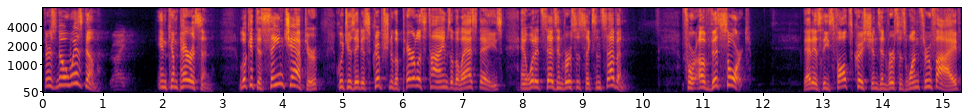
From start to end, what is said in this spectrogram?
There's no wisdom Right. in comparison. Look at the same chapter, which is a description of the perilous times of the last days, and what it says in verses 6 and 7. For of this sort, that is, these false Christians in verses 1 through 5,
